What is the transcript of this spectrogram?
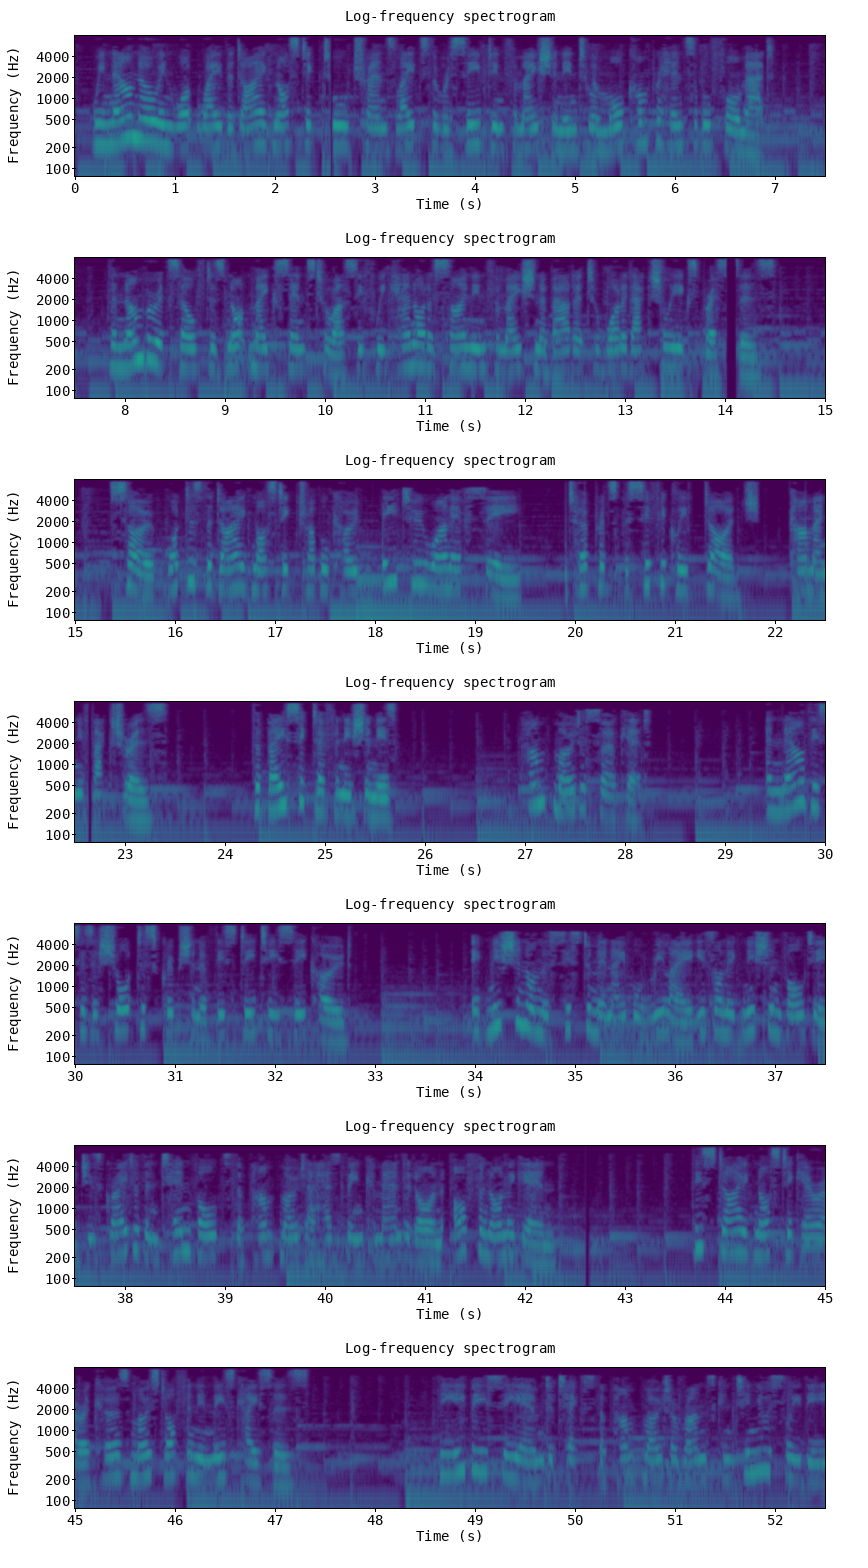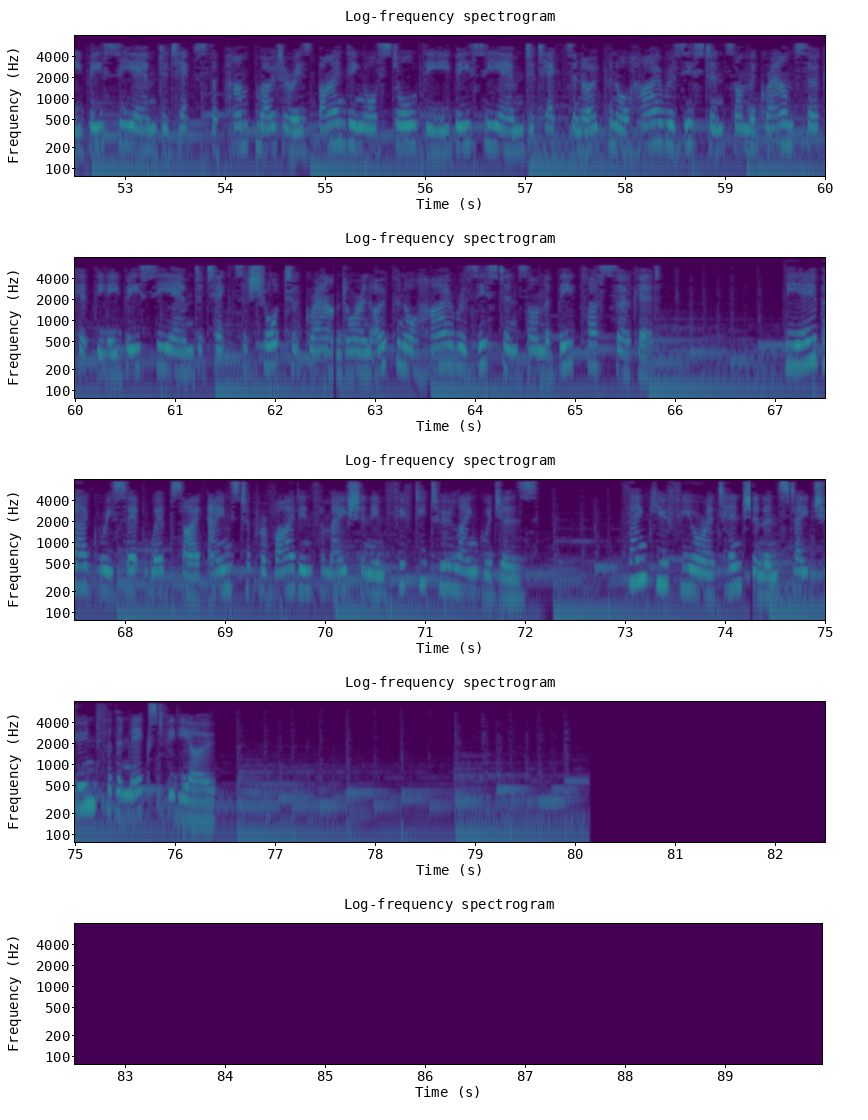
We now know in what way the diagnostic tool translates the received information into a more comprehensible format. The number itself does not make sense to us if we cannot assign information about it to what it actually expresses. So, what does the diagnostic trouble code B21FC interpret specifically Dodge car manufacturers? The basic definition is pump motor circuit. And now this is a short description of this DTC code. Ignition on the system enable relay is on ignition voltage is greater than 10 volts the pump motor has been commanded on, off and on again. This diagnostic error occurs most often in these cases. The EBCM detects the pump motor runs continuously The EBCM detects the pump motor is binding or stalled The EBCM detects an open or high resistance on the ground circuit The EBCM detects a short to ground or an open or high resistance on the B plus circuit. The Airbag Reset website aims to provide information in 52 languages. Thank you for your attention and stay tuned for the next video.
